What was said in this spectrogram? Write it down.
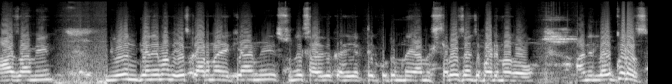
आज आम्ही निवेदन देण्यामागे हेच कारण आहे की आम्ही सुनील साळवे काही एकटे कुटुंब नाही आम्ही सर्व त्यांच्या पाठीमागे आहोत. आणि लवकरच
